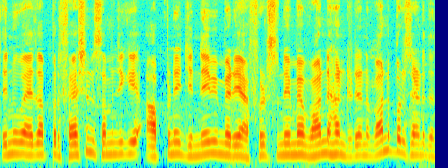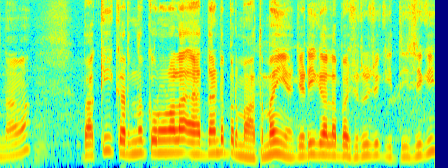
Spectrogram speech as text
ਤੈਨੂੰ ਐਜ਼ ਅ ਪ੍ਰੋਫੈਸ਼ਨ ਸਮਝ ਕੇ ਆਪਣੇ ਜਿੰਨੇ ਵੀ ਮੇਰੇ ਐਫਰਟਸ ਨੇ, ਮੈਂ 101% ਦਿੰਦਾ ਵਾ। ਬਾਕੀ ਕਰਨ ਕਰਾਉਣ ਵਾਲਾ ਐਦਾਂ ਤੇ ਪ੍ਰਮਾਤਮਾ ਹੀ ਆ ਜਿਹੜੀ ਗੱਲ ਆਪਾਂ ਸ਼ੁਰੂ 'ਚ ਕੀਤੀ ਸੀਗੀ।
